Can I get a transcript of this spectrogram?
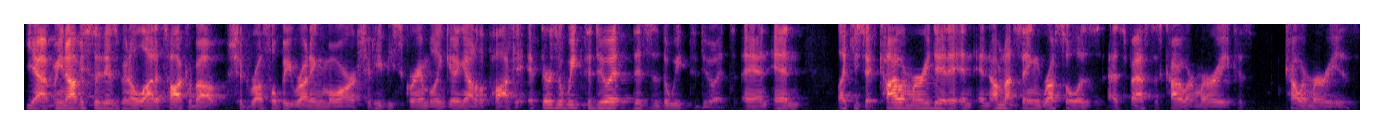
Yeah, I mean, obviously, there's been a lot of talk about should Russell be running more? Should he be scrambling, getting out of the pocket? If there's a week to do it, this is the week to do it. And and like you said, Kyler Murray did it, and, and I'm not saying Russell is as fast as Kyler Murray because Kyler Murray is,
